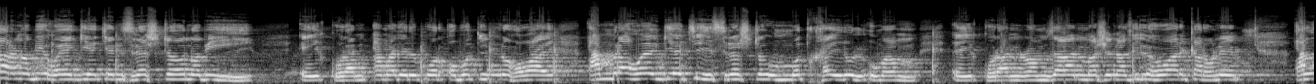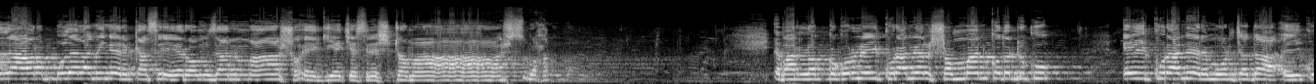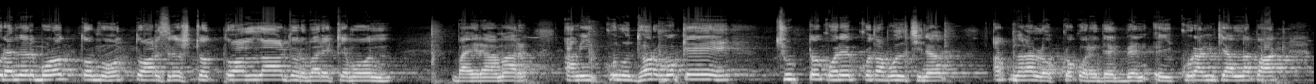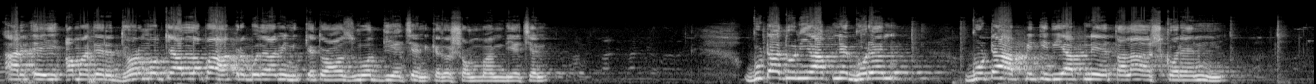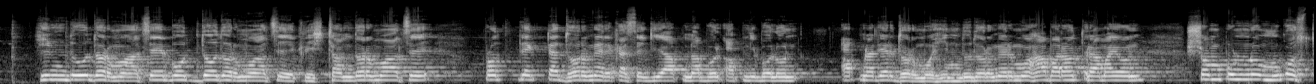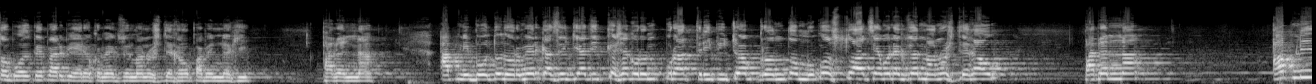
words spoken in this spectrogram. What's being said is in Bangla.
তালার নবী হয়ে গিয়েছেন শ্রেষ্ঠ নবী। এই কোরআন আমাদের উপর অবতীর্ণ হওয়ায় আমরা হয়ে গিয়েছি শ্রেষ্ঠ উম্মত খাইরুল উমাম। এই কোরআন রমজান মাসে নাজিল হওয়ার কারণে আল্লাহ রব্বুল আলমিনের কাছে রমজান মাস হয়ে গিয়েছে শ্রেষ্ঠ মাস। এবার লক্ষ্য করুন এই কোরআনের সম্মান কতটুকু? এই কোরআনের মর্যাদা, এই কোরআনের বড়ত্ব, মহত্ব আর শ্রেষ্ঠত্ব আল্লাহর দরবারে কেমন? বাইরে আমার, আমি কোনো ধর্মকে ছোট্ট করে কথা বলছি না। আপনারা লক্ষ্য করে দেখবেন, এই কোরআনকে আল্লাহ পাক আর এই আমাদের ধর্মকে আল্লাহ পাক রব্বুল আমিন কত আজমত দিয়েছেন, কত সম্মান দিয়েছেন। গোটা দুনিয়া আপনি ঘুরেন, গোটা পৃথিবী আপনি তালাশ করেন। হিন্দু ধর্ম আছে, বৌদ্ধ ধর্ম আছে, খ্রিস্টান ধর্ম আছে, প্রত্যেকটা ধর্মের কাছে গিয়ে আপনা আপনি বলুন, আপনাদের ধর্ম হিন্দু ধর্মের মহাভারত, রামায়ণ, সম্পূর্ণ মুখস্থ বলতে পারবে, এরকম একজন মানুষ দেখাও পাবেন নাকি? পাবেন না। আপনি বৌদ্ধ ধর্মের কাছে গিয়া জিজ্ঞাসা করুন, পুরা ত্রিপিটক গ্রন্থ মুখস্থ আছে এমন একজন মানুষ দেখাও, পাবেন না। আপনি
